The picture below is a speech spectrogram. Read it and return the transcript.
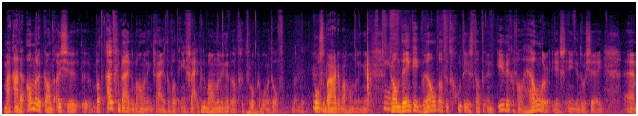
maar aan de andere kant, als je eh, wat uitgebreide behandeling krijgt, of wat ingrijpende behandelingen, getrokken wordt, of de kostbare behandelingen, Ja. dan denk ik wel dat het goed is dat er in ieder geval helder is in je dossier ehm,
